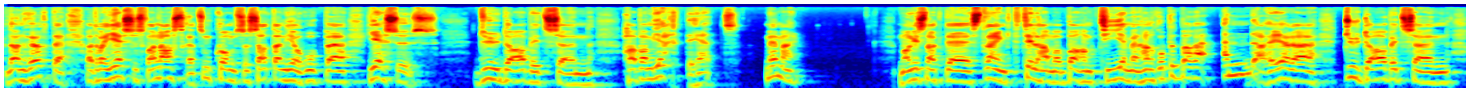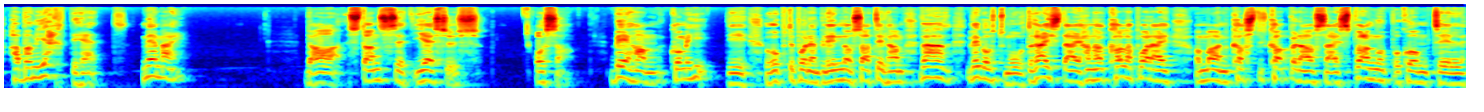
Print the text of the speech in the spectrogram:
Da han hørte at det var Jesus fra Nasaret som kom, så satte han i å rope, 'Jesus, du Davids sønn, ha barmhjertighet med meg.' Mange snakket strengt til ham og ba ham tie, men han ropet bare enda høyere, 'Du Davids sønn, ha barmhjertighet med meg.' Da stanset Jesus og sa, Be ham komme hit. De ropte på den blinde og sa til ham, Vær ved godt mot, reis deg, han har kalla på deg. Og mannen kastet kappen av seg, sprang opp og kom til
